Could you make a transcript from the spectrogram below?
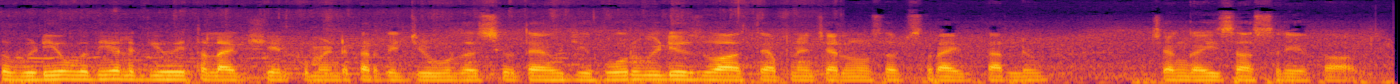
ਸੋ ਵੀਡੀਓ ਵਧੀਆ ਲੱਗੀ ਹੋਈ ਤਾਂ ਲਾਈਕ ਸ਼ੇਅਰ ਕਮੈਂਟ ਕਰਕੇ ਜਰੂਰ ਦੱਸਿਓ ਤਾਂ ਇਹੋ ਜਿਹੀ ਹੋਰ ਵੀਡੀਓਜ਼ ਵਾਸਤੇ ਆਪਣੇ ਚੈਨਲ ਨੂੰ ਸਬਸਕ੍ਰਾਈਬ ਕਰ ਲਿਓ। ਚੰਗਾ ਜੀ, ਸਤਿ ਸ੍ਰੀ ਅਕਾਲ।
